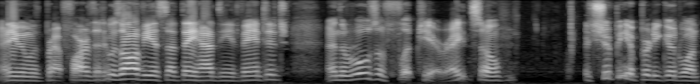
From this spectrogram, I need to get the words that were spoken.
and even with Brett Favre that it was obvious that they had the advantage, and the rules have flipped here, right? So it should be a pretty good one.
